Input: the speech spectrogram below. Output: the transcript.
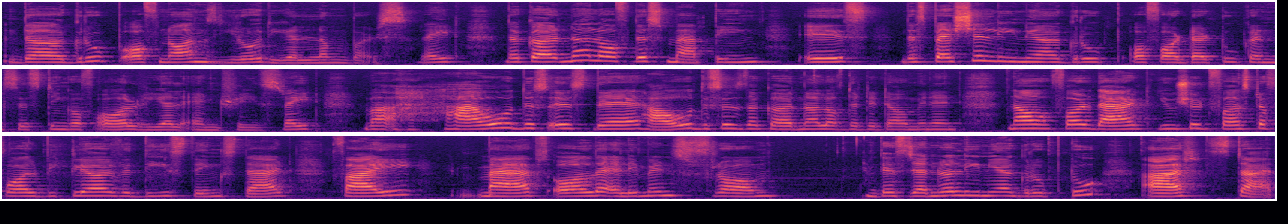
the group of non-zero real numbers right? The kernel of this mapping is the special linear group of order 2 consisting of all real entries right? How this is there how this is the kernel of the determinant. Now for that you should first of all be clear with these things that phi maps all the elements from this general linear group to R star,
